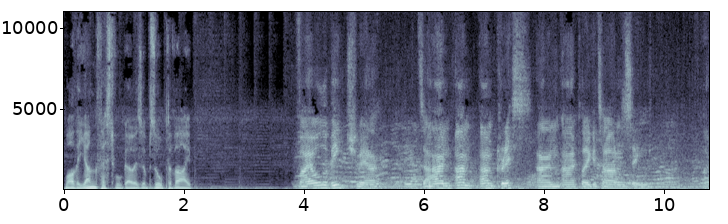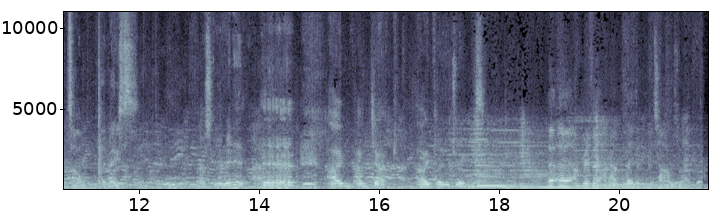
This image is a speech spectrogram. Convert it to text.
while the young festival goers absorb the vibe. Viola Beach, we are. So I'm I'm I'm Chris, and I play guitar and sing. I'm Tom, play bass. Ooh, That's good, isn't it? I'm, I'm Jack. I play the drums. Uh, uh, I'm River and I play the guitar as well.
